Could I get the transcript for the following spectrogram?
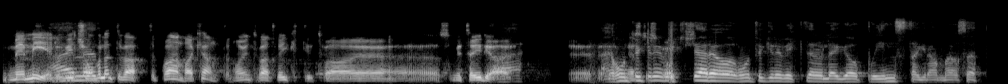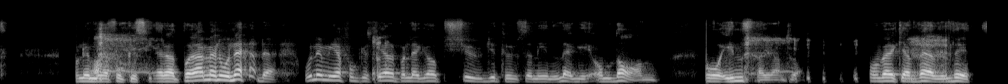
Men Medovic men... har väl inte varit på andra kanten. Har ju inte varit riktigt va, som i tidigare. Nej. Nej, hon, tycker det är viktigare, hon tycker det är viktigare att lägga upp på Instagram har jag sett. Hon är mer fokuserad på, ja men hon är det. Hon är mer fokuserad på att lägga upp 20 000 inlägg om dagen på Instagram tror jag. Hon verkar väldigt,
